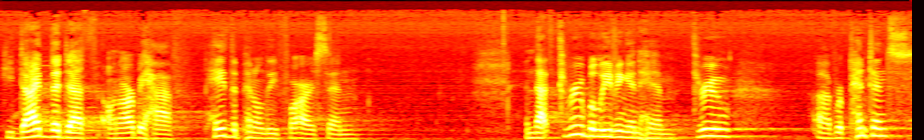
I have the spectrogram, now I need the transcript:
he died the death on our behalf, paid the penalty for our sin. And that through believing in him, through uh, repentance,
